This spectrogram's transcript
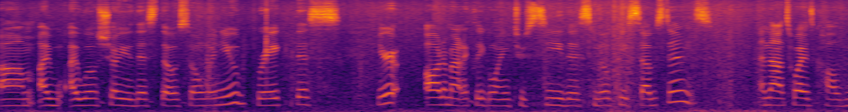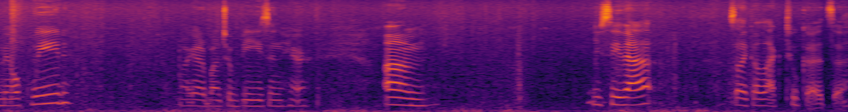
Um, I, I will show you this though. So when you break this, you're automatically going to see this milky substance and that's why it's called milkweed. Oh, I got a bunch of bees in here. Um, you see that? It's like a lactuca. It's a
